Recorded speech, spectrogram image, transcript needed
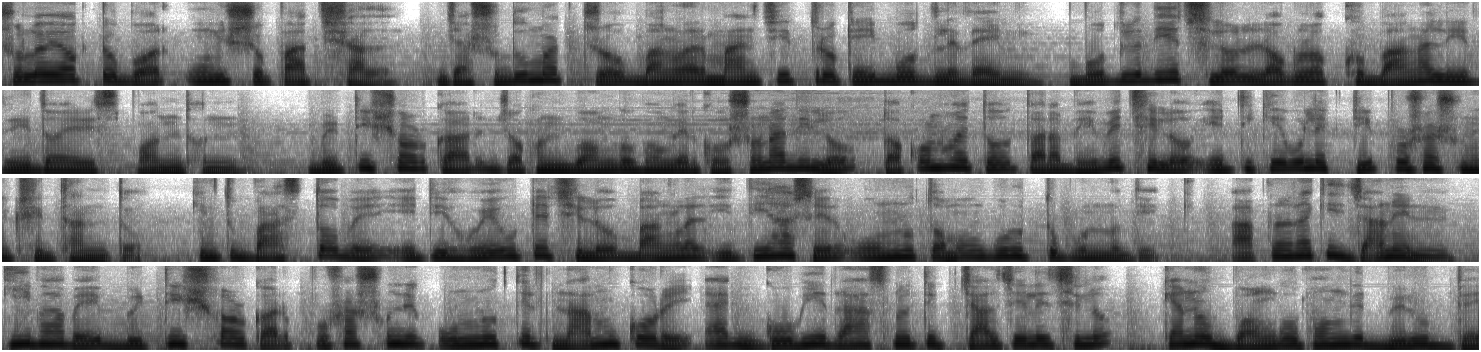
ষোলোই অক্টোবর উনিশশো পাঁচ সাল, যা শুধুমাত্র বাংলার মানচিত্রকেই বদলে দেয়নি। বদলে দিয়েছিল লক্ষ বাঙালির হৃদয়ের স্পন্দন। ব্রিটিশ সরকার যখন বঙ্গভঙ্গের ঘোষণা দিল, তখন হয়তো তারা ভেবেছিল এটি কেবল একটি প্রশাসনিক সিদ্ধান্ত। কিন্তু বাস্তবে এটি হয়ে উঠেছিল বাংলার ইতিহাসের অন্যতম গুরুত্বপূর্ণ দিক। আপনারা কি জানেন কীভাবে ব্রিটিশ সরকার প্রশাসনিক উন্নতির নাম করে এক গভীর রাজনৈতিক চাল চেলেছিল? কেন বঙ্গভঙ্গের বিরুদ্ধে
